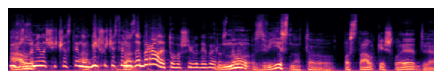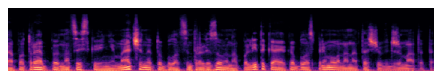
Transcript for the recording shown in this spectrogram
Ну, зрозуміло, що частину, А, більшу частину да. забирали того, що люди виростили. Ну, звісно, то поставки йшли для потреб нацистської Німеччини. То була централізована політика, яка була спрямована на те, щоб віджимати те.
